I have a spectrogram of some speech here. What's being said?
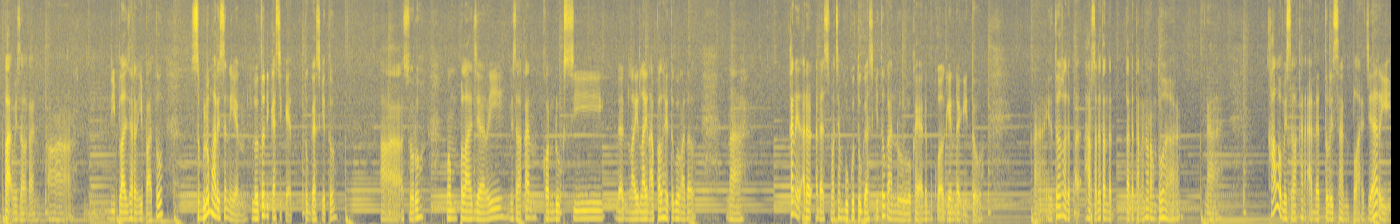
IPA misalkan. Uh, di pelajaran IPA tuh sebelum hari Senin lo tuh dikasih kayak tugas gitu. Uh, suruh mempelajari misalkan konduksi dan lain-lain apalah itu gue nggak tahu. Nah kan ada ada semacam buku tugas gitu kan dulu kayak ada buku agenda gitu nah itu tuh harus ada, harus ada tanda tanda tangan orang tua. Nah kalau misalkan ada tulisan pelajari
